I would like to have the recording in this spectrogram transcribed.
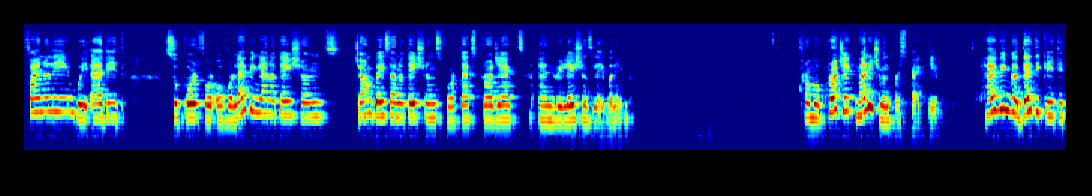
Finally, we added support for overlapping annotations, chunk-based annotations for text projects, and relations labeling. From a project management perspective, having a dedicated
